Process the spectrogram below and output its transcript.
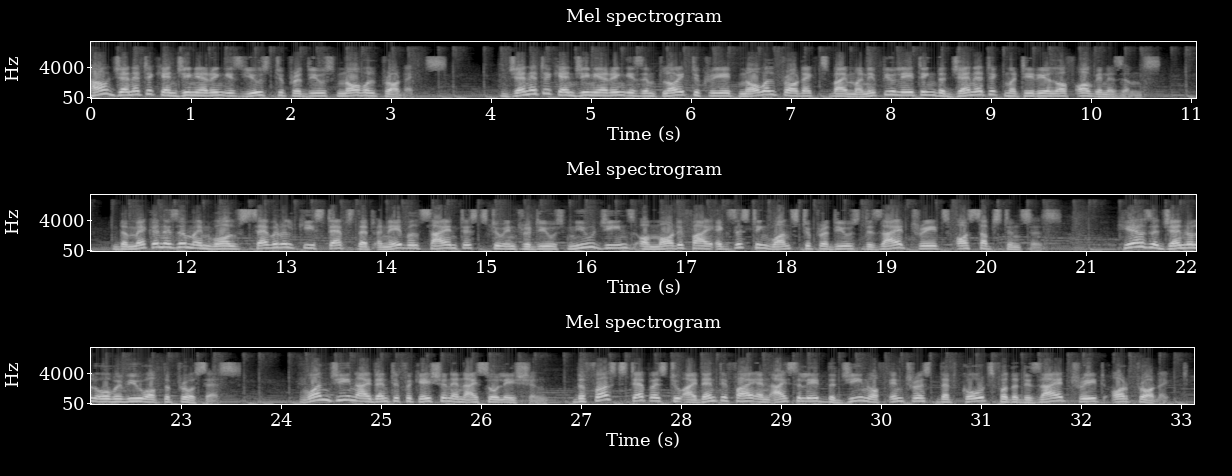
How genetic engineering is used to produce novel products. Genetic engineering is employed to create novel products by manipulating the genetic material of organisms. The mechanism involves several key steps that enable scientists to introduce new genes or modify existing ones to produce desired traits or substances. Here's a general overview of the process. 1. Gene identification and isolation. The first step is to identify and isolate the gene of interest that codes for the desired trait or product.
